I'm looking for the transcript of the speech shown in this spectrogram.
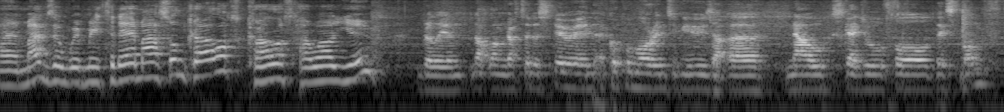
I am Mags, and with me today, my son Carlos. Carlos, how are you? Brilliant. Not long after just doing a couple more interviews that are now scheduled for this month.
